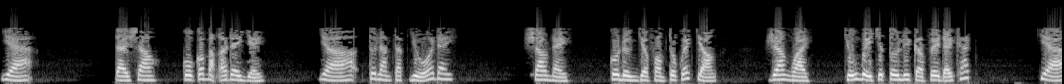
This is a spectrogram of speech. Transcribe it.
Dạ. Tại sao cô có mặt ở đây vậy? Dạ, tôi làm tập vụ ở đây. Sau này, cô đừng vào phòng tôi quét dọn. Ra ngoài, chuẩn bị cho tôi ly cà phê đãi khách. Dạ.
